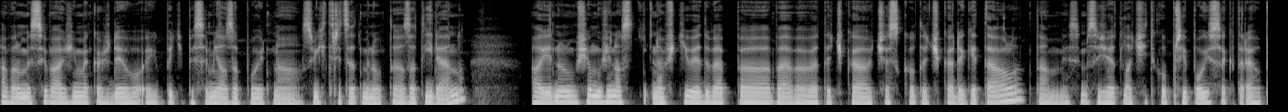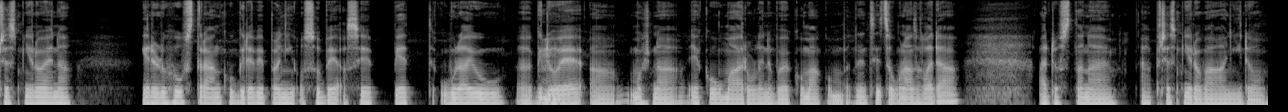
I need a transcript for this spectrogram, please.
a velmi si vážíme každého, i byť by se měl zapojit na svých 30 minut za týden. A jednoduše může navštívit web eh, www.česko.digital. Tam myslím si, že je tlačítko připoj se, kterého přesměruje na jednoduchou stránku, kde vyplní o sobě asi pět údajů, eh, kdo hmm. je a možná jakou má roli nebo jakou má kompetenci, co u nás hledá a dostane eh, přesměrování do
